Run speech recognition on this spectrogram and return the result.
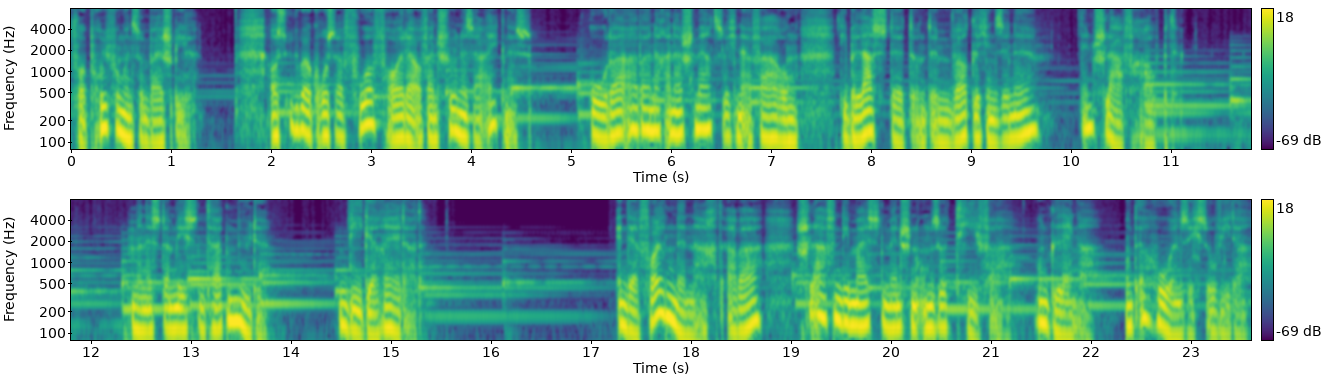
Vor Prüfungen zum Beispiel. Aus übergroßer Vorfreude auf ein schönes Ereignis. Oder aber nach einer schmerzlichen Erfahrung, die belastet und im wörtlichen Sinne den Schlaf raubt. Man ist am nächsten Tag müde, wie gerädert. In der folgenden Nacht aber schlafen die meisten Menschen umso tiefer und länger und erholen sich so wieder.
